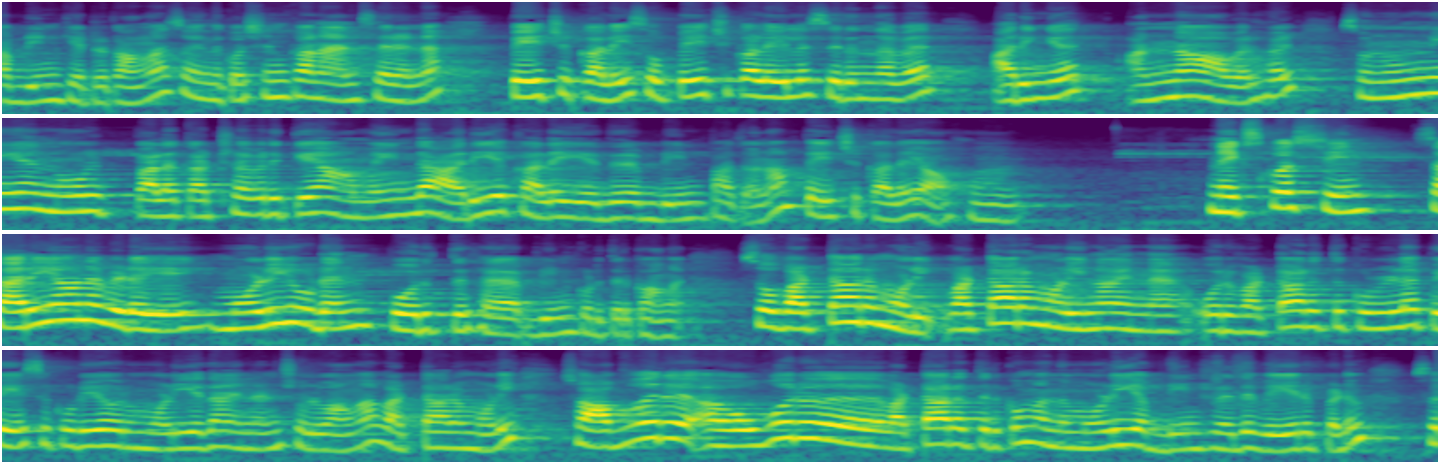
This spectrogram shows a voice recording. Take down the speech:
அப்படின்னு கேட்டிருக்காங்க. ஸோ இந்த கொஷினுக்கான ஆன்சர் என்ன? பேச்சுக்கலை. ஸோ பேச்சுக்கலையில் சிறந்தவர் அறிஞர் அண்ணா அவர்கள். ஸோ நுண்ணிய நூல் பல கற்றவருக்கே அமைந்த அரிய கலை எது அப்படின்னு பார்த்தோன்னா பேச்சுக்கலை ஆகும். நெக்ஸ்ட் கொஸ்டின் சரியான விடையை மொழியுடன் பொருத்துக அப்படின்னு கொடுத்துருக்காங்க. ஸோ வட்டார மொழி. வட்டார மொழினா என்ன? ஒரு வட்டாரத்துக்குள்ளே பேசக்கூடிய ஒரு மொழியை தான் என்னன்னு சொல்லுவாங்க. வட்டார மொழி. ஸோ அவர் ஒவ்வொரு வட்டாரத்திற்கும் அந்த மொழி அப்படின்றது வேறுபடும். ஸோ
